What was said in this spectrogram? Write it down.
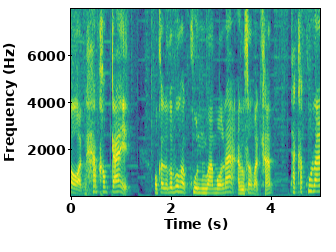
ก่อนห้ามเข้าใกล้ โอคารุนก็พูดว่าคุณวาโมล่าอรุสวัสดิ์ครับทาคาคุระ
